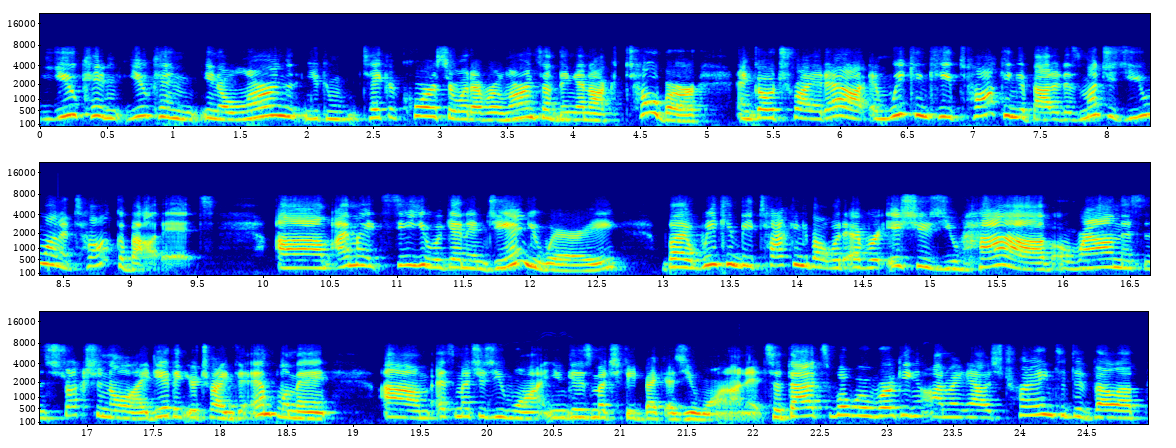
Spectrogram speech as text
mm-hmm. you can you can you know learn you can take a course or whatever learn something in October and go try it out and we can keep talking about it as much as you want to talk about it. Um, I might see you again in January but we can be talking about whatever issues you have around this instructional idea that you're trying to implement um, as much as you want. You can get as much feedback as you want on it. So that's what we're working on right now is trying to develop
